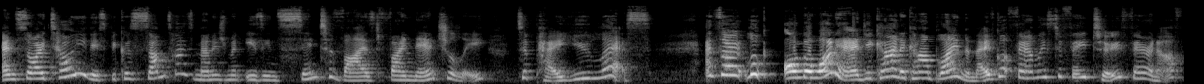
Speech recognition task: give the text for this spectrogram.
And so I tell you this because sometimes management is incentivized financially to pay you less. And so, look, on the one hand, you kind of can't blame them. They've got families to feed too, fair enough.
